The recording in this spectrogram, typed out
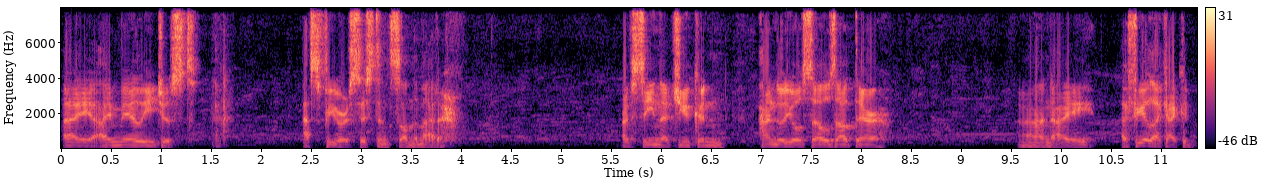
I I merely just ask for your assistance on the matter. I've seen that you can handle yourselves out there, and I I feel like I could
